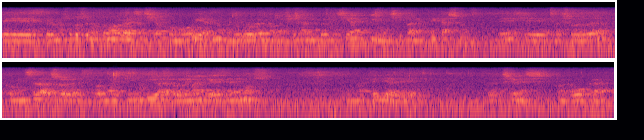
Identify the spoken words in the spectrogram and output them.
eh, pero nosotros hemos tomado la decisión como gobierno, como el gobierno nacional y provincial y municipal en este caso, de eh, resolver, comenzar a resolver de forma definitiva la problemática que tenemos en materia de relaciones con la boca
